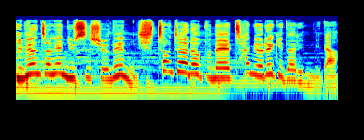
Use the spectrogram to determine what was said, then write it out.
김현정의 뉴스쇼는 시청자 여러분의 참여를 기다립니다.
